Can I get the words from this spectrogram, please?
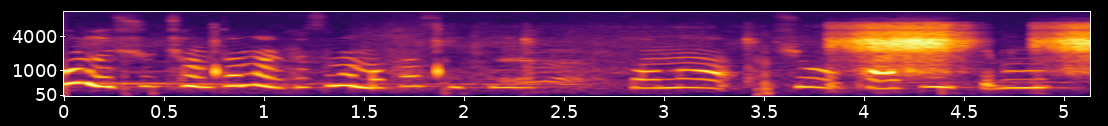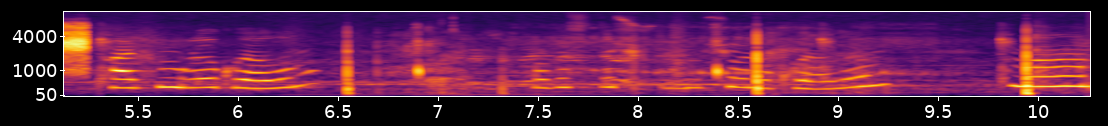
Bu arada şu çantanın arkasına makas gitti. Sonra şu parfüm gitti. Bunu parfüm buraya koyalım. Makası da şu- şöyle koyalım. Tamam.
